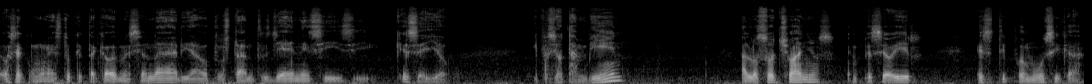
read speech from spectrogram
o sea, como esto que te acabo de mencionar, y a otros tantos, Genesis y qué sé yo. Y pues yo también, a los ocho años, empecé a oír ese tipo de música.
